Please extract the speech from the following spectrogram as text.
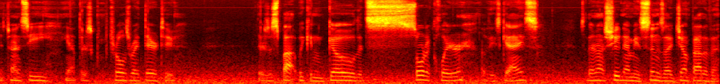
just trying to see... Yeah, there's patrols right there, too. There's a spot we can go that's sort of clear of these guys. So they're not shooting at me as soon as I jump out of the,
